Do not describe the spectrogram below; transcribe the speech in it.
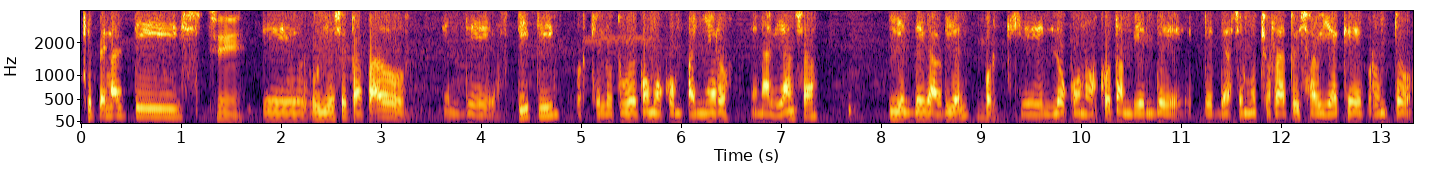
¿qué penaltis Sí. eh, hubiese tapado? El de Titi, porque lo tuve como compañero en Alianza, y el de Gabriel, porque lo conozco también de, desde hace mucho rato y sabía que de pronto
